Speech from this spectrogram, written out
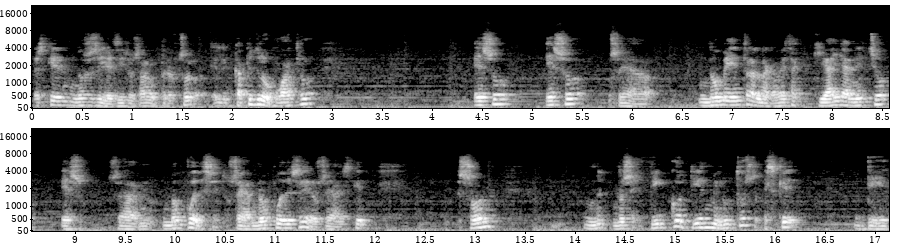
es que no sé si deciros algo, pero solo el capítulo 4, eso, eso, o sea, no me entra en la cabeza que hayan hecho eso. Sea, no puede ser, o sea, no puede ser, o sea, es que son, no, sé, 5, 10 minutos, es que de...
